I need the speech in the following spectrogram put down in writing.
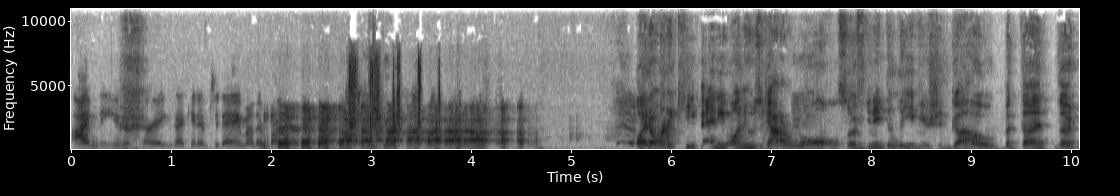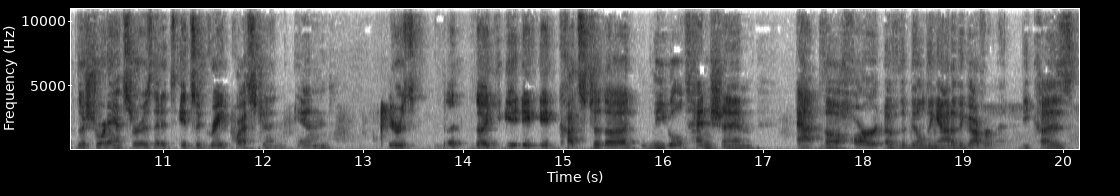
I'm the unitary executive today, motherfucker. Well, I don't want to keep anyone who's got a role. So if you need to leave, you should go. But the the, the short answer is that it's it's a great question, and there's the the it, it cuts to the legal tension at the heart of the building out of the government because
